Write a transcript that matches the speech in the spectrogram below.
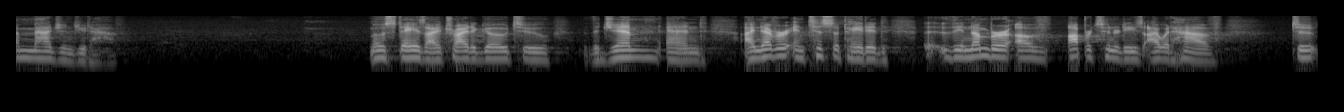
imagined you'd have. Most days I try to go to the gym, and I never anticipated uh, the number of opportunities I would have to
